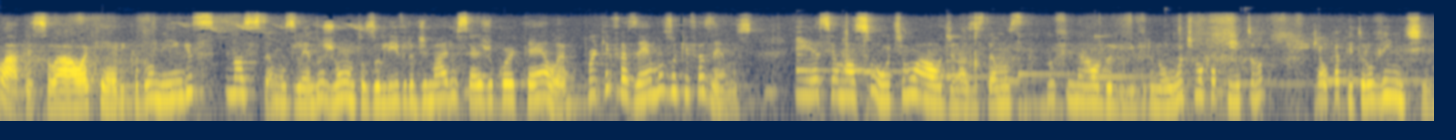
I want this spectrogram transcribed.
Olá pessoal, aqui é Erika Domingues e nós estamos lendo juntos o livro de Mário Sérgio Cortella, Por que fazemos o que fazemos? E esse é o nosso último áudio, nós estamos no final do livro, no último capítulo, que é o capítulo 20,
